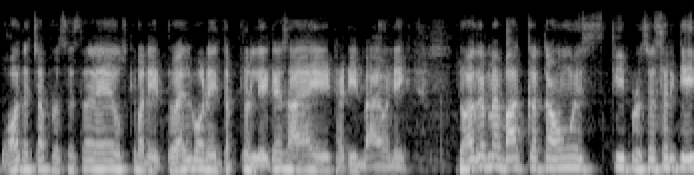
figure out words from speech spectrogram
बहुत अच्छा प्रोसेसर है, उसके बाद ए ट्वेल्व और जब तो लेटेस्ट आया ए थर्टीन बायोनिक तो अगर मैं बात करता हूँ इसकी प्रोसेसर की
